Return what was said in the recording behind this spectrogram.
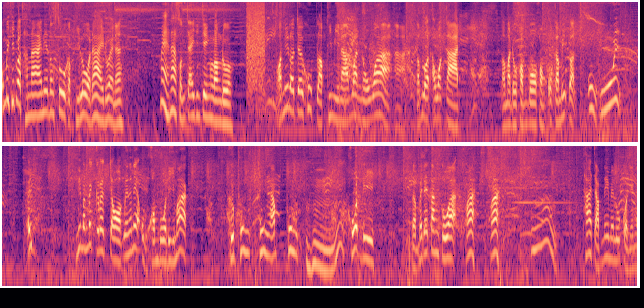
ผมไม่คิดว่าทนายเนี่ยต้องสู้กับฮีโร่ได้ด้วยนะ แม่น่าสนใจจริง ๆ ลองดู ตอนนี้เราเจอคู่ปรับที่มีนามว่าโนวาอ่าตำรวจอวกาศ เรามาดูคอมโบของโอกามิก่อนอู้หูยเอ้ยนี่มันไม่กระจอกเลยนะเนี่ยโอ้คอมโบดีมาก คือพุ่งพุ่งงับพุ่งหือโคตรดี แบบไม่ได้ตั้งตัวมามาอืมถ้าจับนี่ไม่รู้กดยังไง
